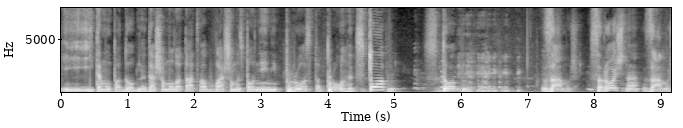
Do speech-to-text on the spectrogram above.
и, и тому подобное. Даша Мулататва в вашем исполнении просто про. Он говорит, стоп! Стоп! Замуж. Срочно замуж.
